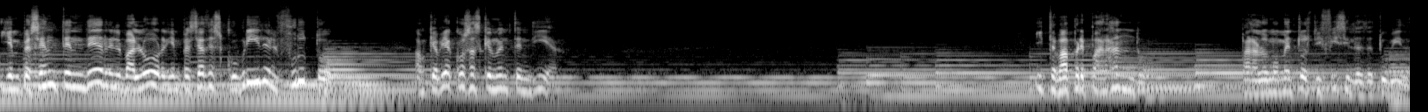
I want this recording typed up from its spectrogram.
Y empecé a entender el valor y empecé a descubrir el fruto, aunque había cosas que no entendía. Y te va preparando para los momentos difíciles de tu vida.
